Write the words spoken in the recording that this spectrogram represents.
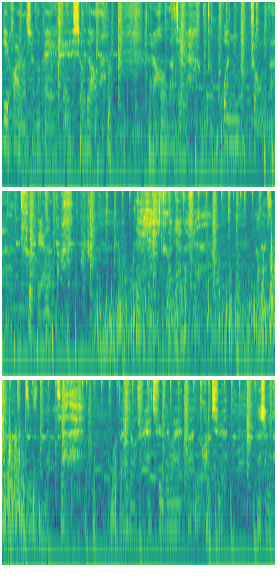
壁画呢全都被给削掉了。然后呢，这个观众呢特别的大，这个也是特别的深。刚才进进去的，接下来我带着水去另外一个一块去，为什么呢？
